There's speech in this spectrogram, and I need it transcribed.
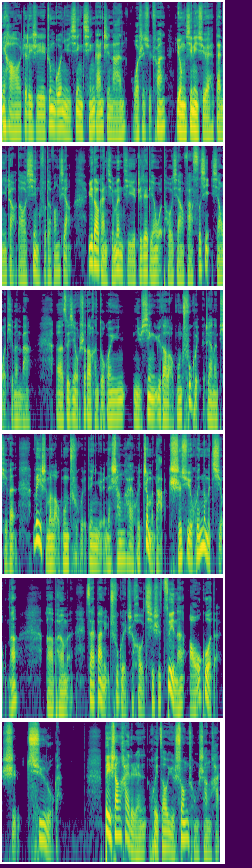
你好，这里是中国女性情感指南，我是许川，用心理学带你找到幸福的方向。遇到感情问题，直接点我头像发私信向我提问吧。呃，最近我收到很多关于女性遇到老公出轨的这样的提问，为什么老公出轨对女人的伤害会这么大，持续会那么久呢？呃，朋友们，在伴侣出轨之后，其实最难熬过的是屈辱感。被伤害的人会遭遇双重伤害，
